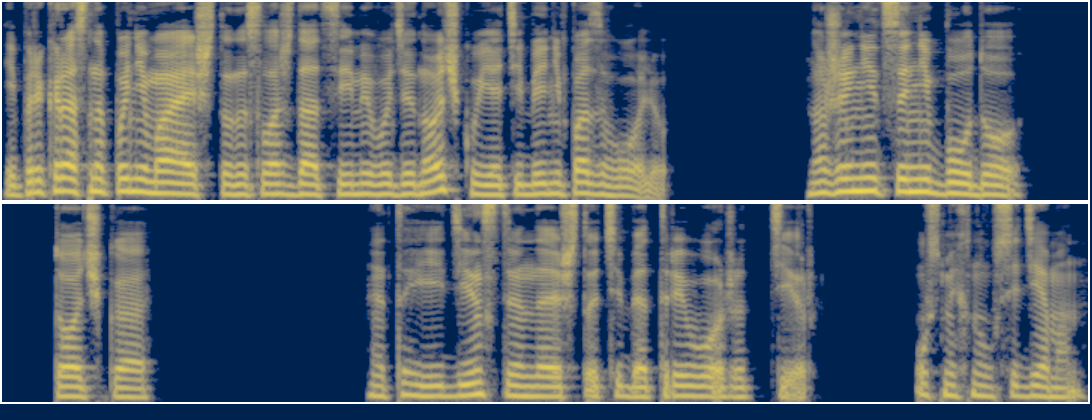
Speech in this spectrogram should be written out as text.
и прекрасно понимаешь, что наслаждаться ими в одиночку я тебе не позволю. Но жениться не буду. Точка. Это единственное, что тебя тревожит, Тир», — усмехнулся демон.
